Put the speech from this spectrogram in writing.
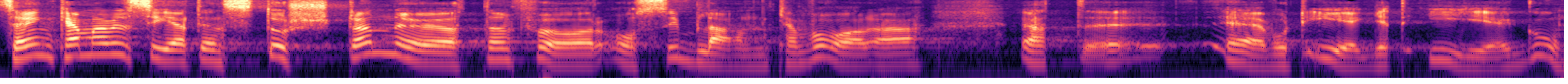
Sen kan man väl se att den största nöten för oss ibland kan vara att eh, är vårt eget ego.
